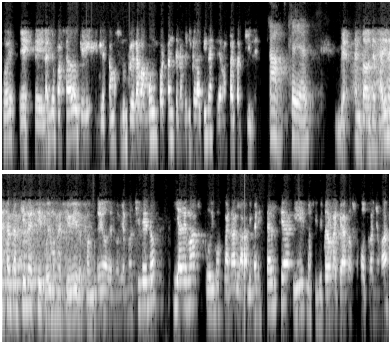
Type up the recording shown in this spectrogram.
fue este, el año pasado que ingresamos en un programa muy importante en América Latina que se llama Startup Chile. Ah, qué bien. Bien, entonces ahí en Startup Chile sí pudimos recibir fondeo del gobierno chileno y además pudimos ganar la primera instancia y nos invitaron a quedarnos otro año más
